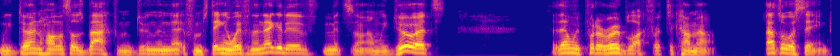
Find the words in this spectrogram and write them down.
we don't hold ourselves back from doing the ne- from staying away from the negative mitzvah, and we do it, then we put a roadblock for it to come out. That's what we're saying.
